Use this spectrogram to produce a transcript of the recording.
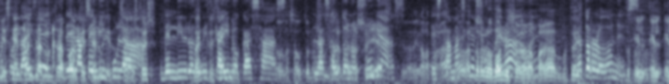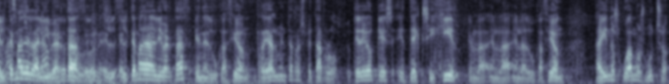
y es que encuentran un trapo al que servir. O sea, esto es, del libro de Vizcaíno Casas, las autonosuyas, está más que superado, ¿eh? Era Torrelodones. El, tema de la libertad, el, tema de la libertad en educación, realmente respetarlo. Creo que es de exigir en la, en la, en la educación. Ahí nos jugamos mucho.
